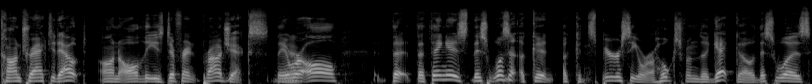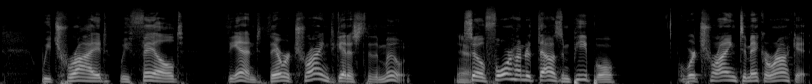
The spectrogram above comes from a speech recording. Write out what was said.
contracted out on all these different projects. They Yeah. were all the the thing is this wasn't a con- a conspiracy or a hoax from the get-go. This was we tried, we failed, the end. They were trying to get us to the moon. Yeah. So 400,000 people were trying to make a rocket.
